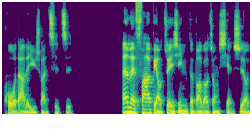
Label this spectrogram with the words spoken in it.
扩大的预算赤字。M F 发表最新的报告中显示，哦，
